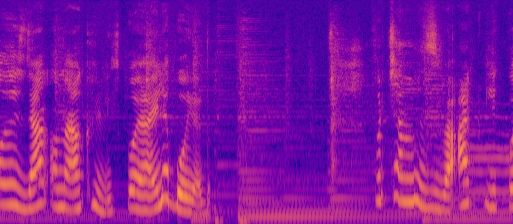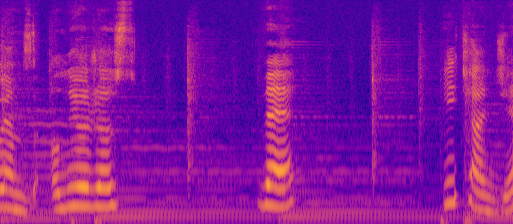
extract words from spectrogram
O yüzden onu akrilik boyayla boyadım. Fırçamızı ve akrilik boyamızı alıyoruz. Ve ilk önce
